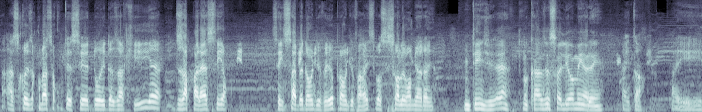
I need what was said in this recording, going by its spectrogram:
as coisas começam a acontecer doidas aqui e desaparecem sem saber de onde veio, pra onde vai, se você só lê Homem-Aranha. Entendi. É, no caso eu só li Homem-Aranha. Aí, então. Aí.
